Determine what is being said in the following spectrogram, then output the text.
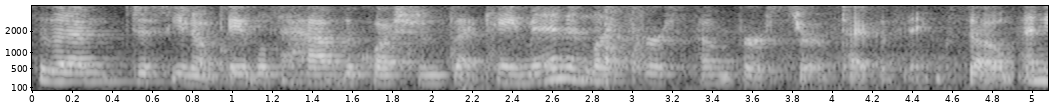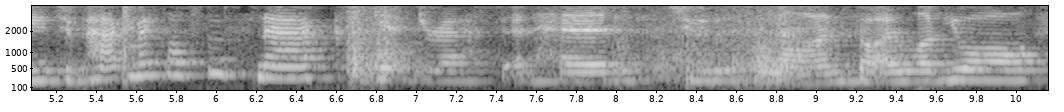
so that I'm just, you know, able to have the questions that came in and like first come, first serve type of thing. So I need to pack myself some snacks, get dressed and head to the salon. So I love you all.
